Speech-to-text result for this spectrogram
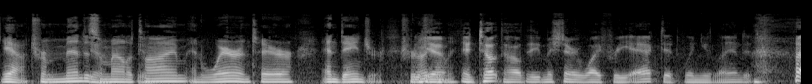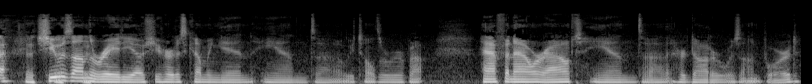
yeah, tremendous Yeah, amount of yeah. time and wear and tear and danger. Truthfully, Yeah, and tell how the missionary wife reacted when you landed. she was on the radio. She heard us coming in, and uh, we told her we were about half an hour out, and uh, that her daughter was on board,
